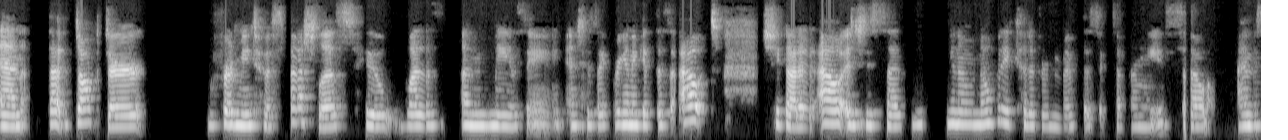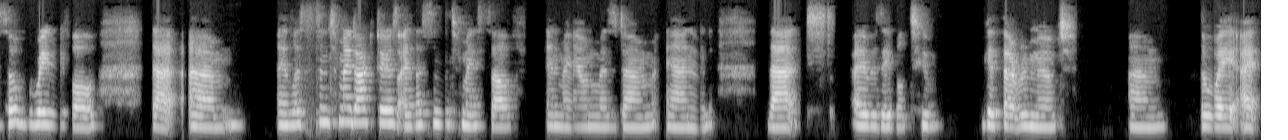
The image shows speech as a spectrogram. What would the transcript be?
And that doctor referred me to a specialist who was amazing. And she's like, we're going to get this out. She got it out and she said, you know, nobody could have removed this except for me. So I'm so grateful that um, I listened to my doctors, I listened to myself and my own wisdom, and that I was able to get that removed um, the way I,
